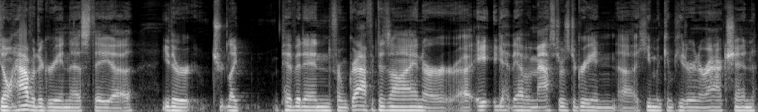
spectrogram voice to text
don't have a degree in this. They uh, either tr- like pivot in from graphic design, or uh, a- they have a master's degree in uh, human computer interaction.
